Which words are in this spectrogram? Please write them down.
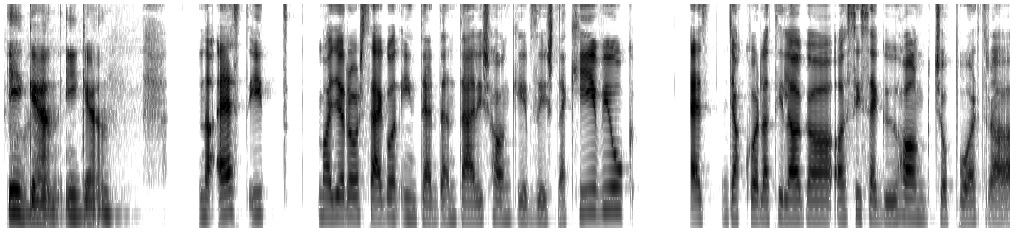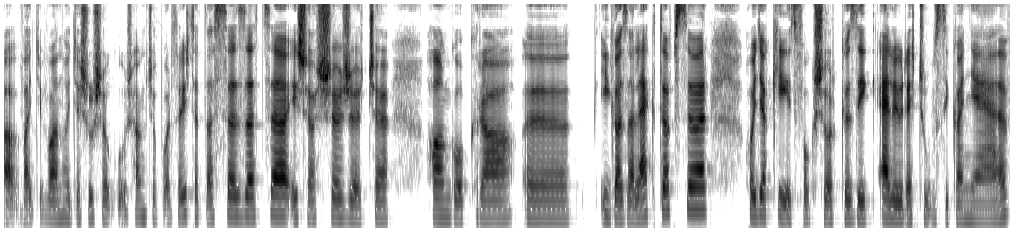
Igen, igen. Na ezt itt Magyarországon interdentális hangképzésnek hívjuk, ez gyakorlatilag a, a sziszegő hangcsoportra, vagy van, hogy a susogós hangcsoportra is, tehát a szözöce és a sözöcs hangokra ö, igaz a legtöbbször, hogy a két fogsor közé előre csúszik a nyelv,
